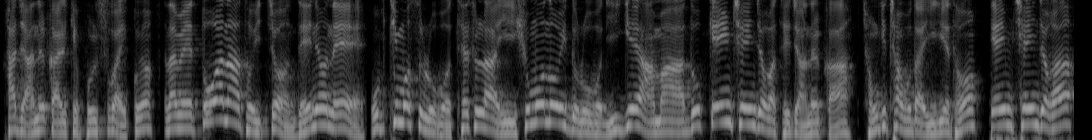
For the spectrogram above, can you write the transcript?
가지 않을까 이렇게 볼 수가 있고요. 그 다음에 또 하나 더 있죠. 내년에 옵티머스 로봇, 테슬라 이 휴머노이드 로봇 이게 아마도 게임 체인저가 되지 않을까. 전기차보다 이게 더 게임 체인저가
